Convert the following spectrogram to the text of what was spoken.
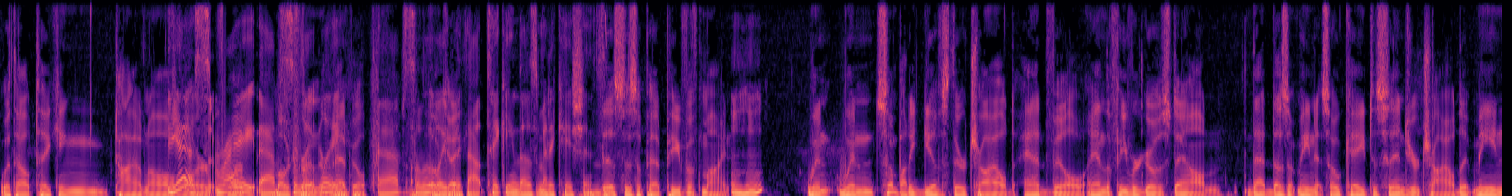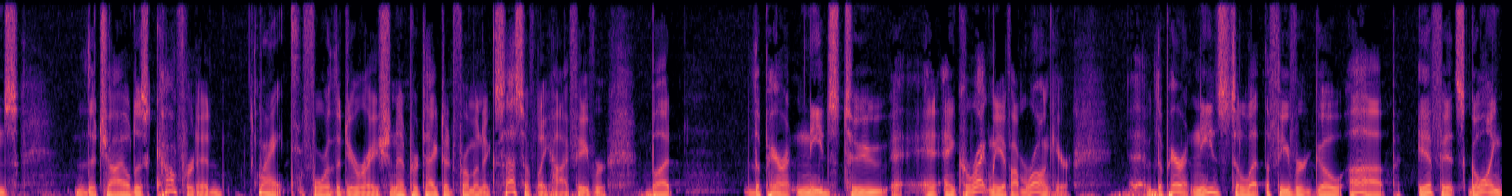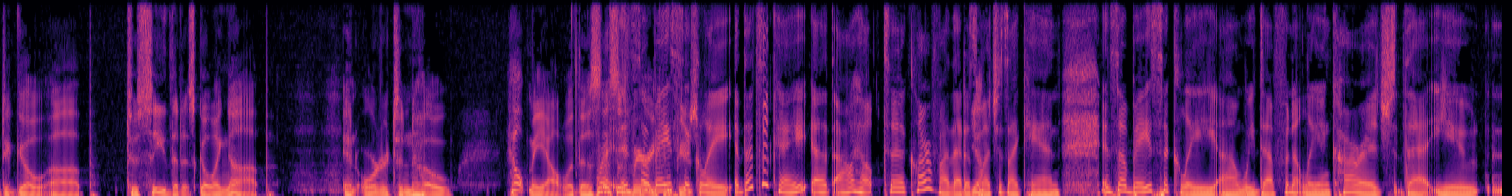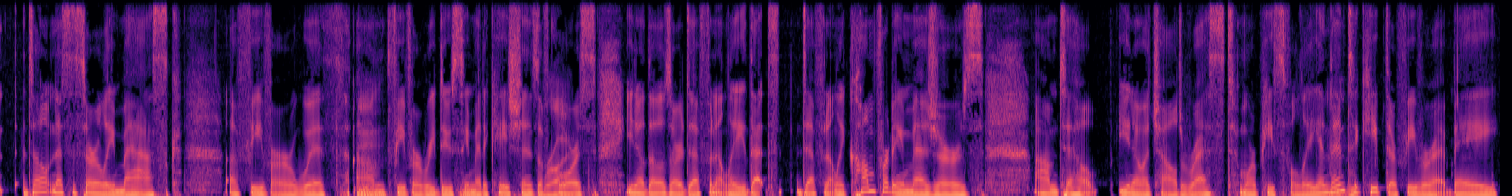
without taking Tylenol. yes, or, right. or Motrin absolutely. or Advil. Absolutely. Okay. Without taking those medications. This is a pet peeve of mine. Mm-hmm. When when somebody gives their child Advil and the fever goes down, that doesn't mean it's okay to send your child. It means the child is comforted right. for the duration and protected from an excessively high fever, but the parent needs to and, correct me if I'm wrong here. The parent needs to let the fever go up if it's going to go up to see that it's going up in order to know help me out with this. Right. This is and so very confusing. basically, that's okay. Uh, I'll help to clarify that as Yeah. much as I can. And so basically, uh, we definitely encourage that you don't necessarily mask a fever with um, fever reducing medications. Of Mm. Right. course, you know, those are definitely, that's definitely comforting measures um, to help you know, a child rest more peacefully and then to keep their fever at bay.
